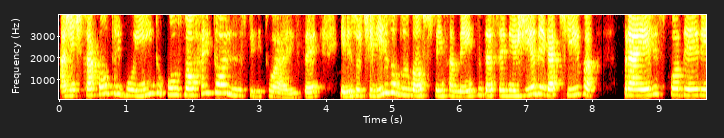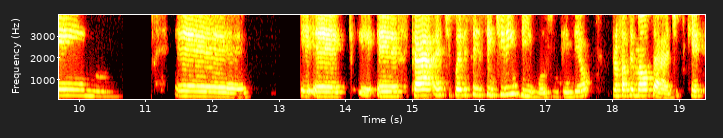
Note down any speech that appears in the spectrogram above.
A gente está contribuindo com os malfeitores espirituais, né? Eles utilizam dos nossos pensamentos, dessa energia negativa, para eles poderem é, é, é, ficar, é, tipo, eles se sentirem vivos, entendeu? Para fazer maldade, porque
